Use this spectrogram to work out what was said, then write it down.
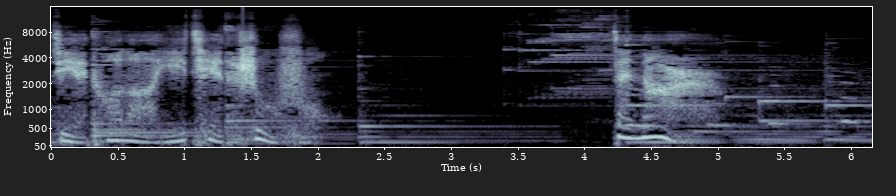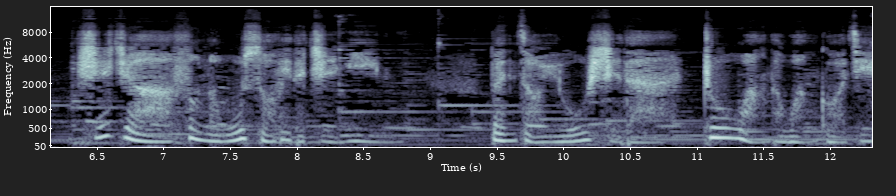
解脱了一切的束缚，在那儿，使者奉了无所谓的指命，奔走于无始的诸王的王国间。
